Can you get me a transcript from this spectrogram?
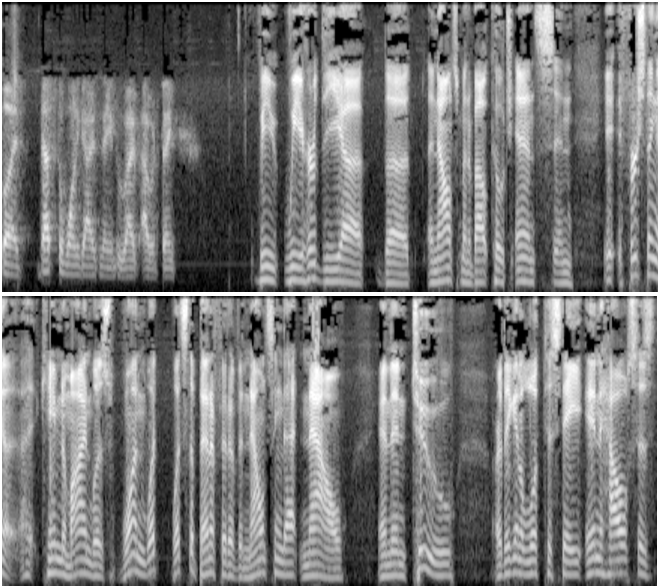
but that's the one guy's name who I, I would think. We we heard the uh, the announcement about Coach Entz, and it, first thing that came to mind was one, what what's the benefit of announcing that now, and then two, are they going to look to stay in house as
